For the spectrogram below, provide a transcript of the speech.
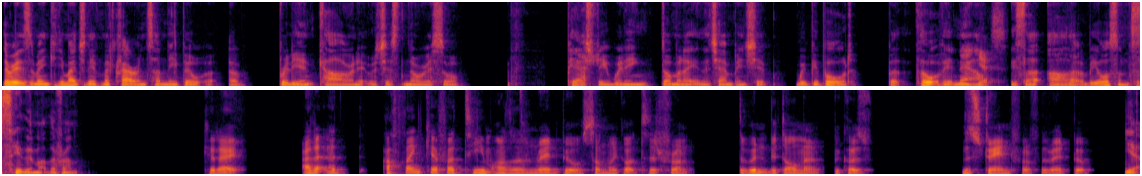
There is. I mean, can you imagine if McLaren suddenly built a, brilliant car and it was just Norris or Piastri winning, dominating the championship? We'd be bored. But the thought of it now, Yes. it's like, oh, that would be awesome to see them at the front. Correct. And I, I, I think if a team other than Red Bull suddenly got to the front, they wouldn't be dominant because the strength of the Red Bull. Yeah.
